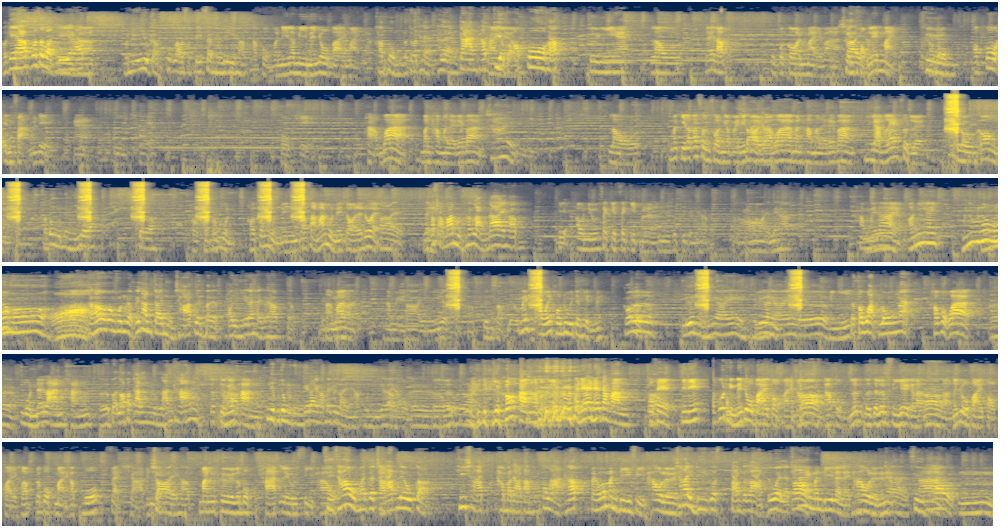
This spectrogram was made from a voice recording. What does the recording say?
โอเคครับ ก็สวัสดีครับครับ วันนี้อยู่กับพวกเราสตีฟแฟมิลี่ครับ ครับผมวันนี้เรามีนโยบายใหม่ครับ ครับผมเราจะมาแถลงการครับ ใช่เกี่ยวกับ แล้ว oppo ครับ คืออย่างนี้ฮะเราได้รับอุปกรณ์ใหม่มาใช่เป็นของเล่นใหม่ คือครับผม oppo n3 นั่นเองอ่านี่ช่วยโอเค ถามว่ามันทำอะไรได้บ้าง ใช่ เราเมื่อกี้เราก็สนๆกันไปนิดหน่อยใช่ครัแล้บวว่ามันทำอะไรได้บ้าง อย่างแรกสุดเลย กล้องคือกล้องนะเขาต้องหมุนอย่างนี้เลยวะใช่ปะเขาเขาต้องหมุนเขาต้องหมุนในนี้เราสามารถหมุนในจอได้ด้วย ใช่แล้วก็สามารถหมุนข้างหลังได้ครับที่เอานิ้วสะกิดสะกิดมันนะมีสกิดอย่างนี้ครับอ๋อเห็นไหมครับทำไม่ได้อะอ๋อนี่ไงมาเร็วเร็วเร็วโอ้โอ้แต่ถ้าบางคนแบบไม่ทันใจหมุนช้าเกินไปแบบเอาอย่างนี้ก็ได้เห็นไหมครับแบบอย่งนี้สามารถได้ทำยังไงใช่อย่างนี้แบบปรับขึ้นปรับเร็ว ไม่เอาไว้เขาดูจะเห็นไหมก็แบบเออ เลื่อนอย่างนี้ไงเลื่อนไงเอออย่างนี้ แต่ตวัดลงอะเขาบอกว่าเออหมุนได้ล้านครั้ง เออรับประกันหมุนล้านครั้ง ก็คือไม่พัง นี่คุณจะหมุนหนึ่งก็ได้ครับไม่เป็นไรนะครับหมุนนี้ก็ได้ครับผมเออเอเอออเดี๋ยวเดี๋ยวก็พังอะอันนี้อันนี้จะพัง โอเค ทีนี้พูดถึงนโยบายต่อไปครับอ่าครับผมเริ่มเราจะเริ่มซีเรียสกันแล้วอ่าอ่านโยบายต่อไปครับ ระบบใหม่ครับโวลต์แฟลชชาร์จใช่ครับ มันคือระบบชาร์จเร็ว4เท่าสี่เท่ามันจะชาร์จเร็วกว่า ที่ชาร์จธรรมดาตามท้องตลาดครับ แปลว่ามันดี4เท่าเลย ใช่ดีกว่าตามตลาดด้วยแล้วก็ ใช่ มันดีหลาย ๆ เท่าเลยนะเนี่ยใช่สี่เท่าอืม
